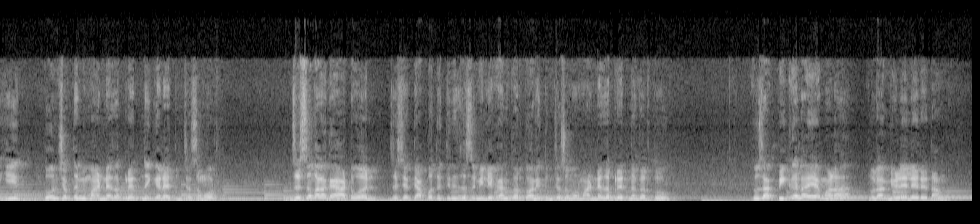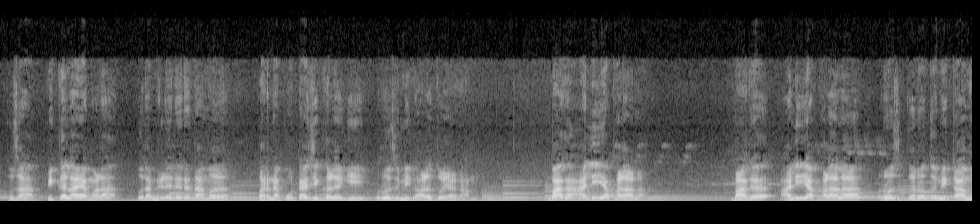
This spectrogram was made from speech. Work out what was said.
ही दोन शब्द मी मांडण्याचा प्रयत्न केला आहे तुमच्यासमोर. जसं मला काय आठवल जसे त्या पद्धतीने जसं मी लेखन करतो आणि तुमच्यासमोर मांडण्याचा प्रयत्न करतो तुझा पिकला या माळा तुला मिळेल रे दाम. तुझा पिकला या माळा तुला मिळेल रे दाम. भरण्या पोटाची खळगी रोज मी गाळतो या घाम. बाग आली या फळाला. बाग आली या फळाला रोज करतो मी काम.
